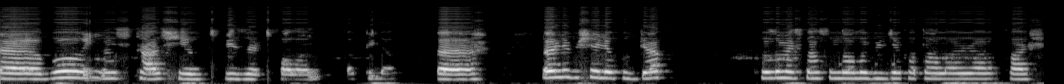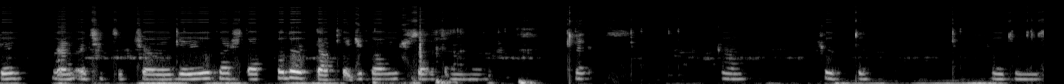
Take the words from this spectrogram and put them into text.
Ee, bu install shield wizard falan filan. Ee, öyle bir şeyle kuracak. Kurulum esnasında olabilecek hatalara karşı ben açık tutacağım videoyu. Kaç dakika? 4 dakikacık kalmış zaten. Evet. Tamam. Çöktü. Gördüğünüz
